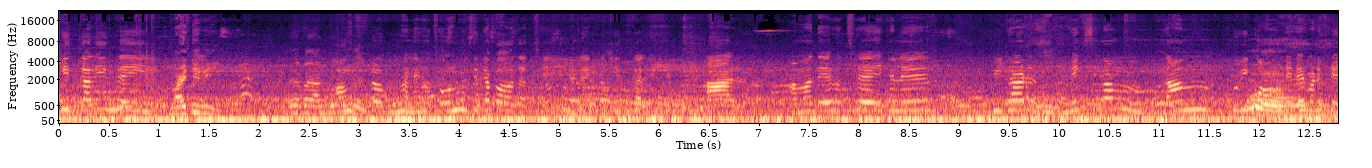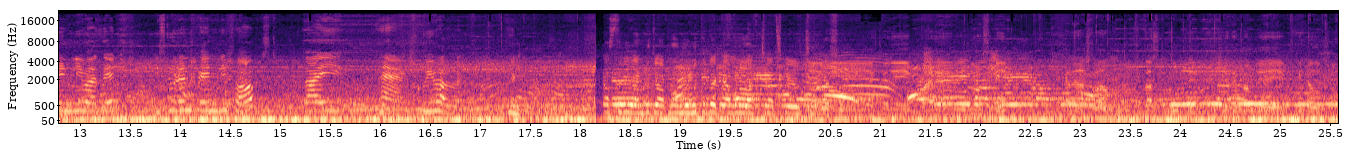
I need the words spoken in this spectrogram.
শীতকালীন যেই অংশটা মানে হচ্ছে অনুভূতিটা পাওয়া যাচ্ছে এখানে শীতকালে। আর আমাদের হচ্ছে এখানে পিঠার ম্যাক্সিমাম দাম খুবই কম রেটের মানে ফ্রেন্ডলি বাজেট স্টুডেন্ট ফ্রেন্ডলি সব। তাই হ্যাঁ খুবই ভালো লাগছে। কাছ থেকে জানতে চাই আপনার অনুভূতিটা কেমন লাগছে আজকে উৎসবে এসে বাইরে ইউনিভার্সিটি এখানে আসলাম জাস্ট ঘুরতে এসে দেখলাম যে পিঠা উৎসব।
